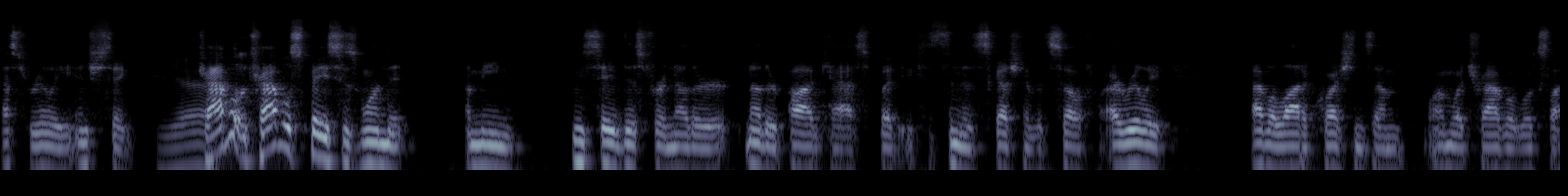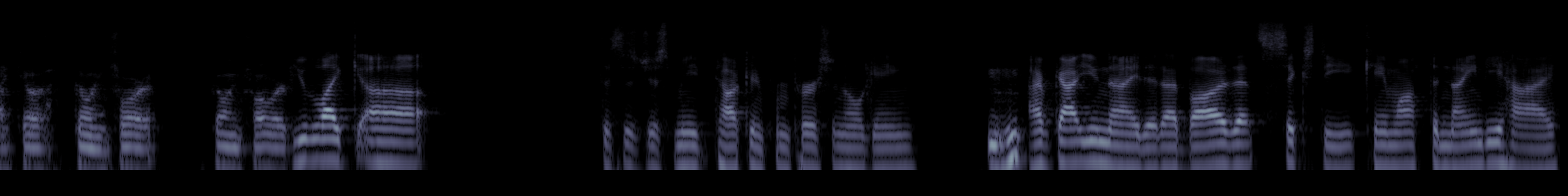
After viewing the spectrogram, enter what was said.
That's really interesting. Yeah. Travel travel space is one that I mean, we save this for another another podcast, but it's in a discussion of itself. I really have a lot of questions on on what travel looks like go, going forward. Going forward, You like uh this is just me talking from personal gain. Mhm. I've got United. I bought it at 60, came off the 90 high.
